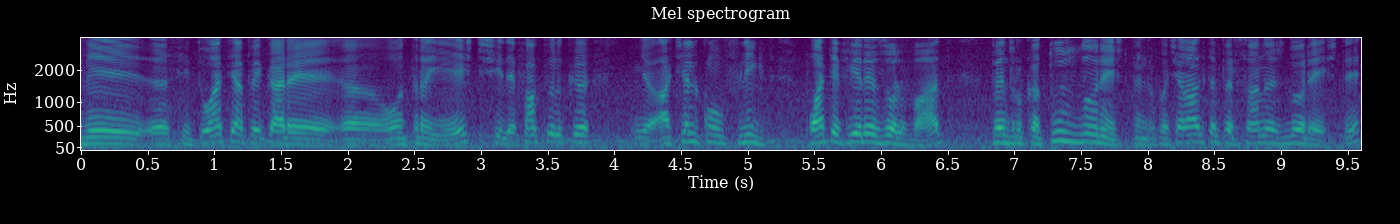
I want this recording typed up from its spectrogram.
de uh, situația pe care uh, o trăiești și de faptul că uh, acel conflict poate fi rezolvat pentru că tu îți dorești, pentru că cealaltă persoană își dorește,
